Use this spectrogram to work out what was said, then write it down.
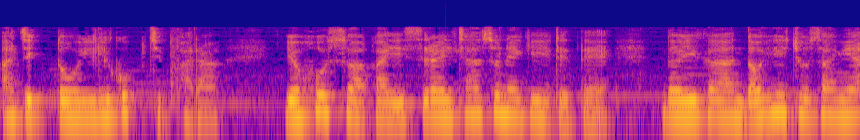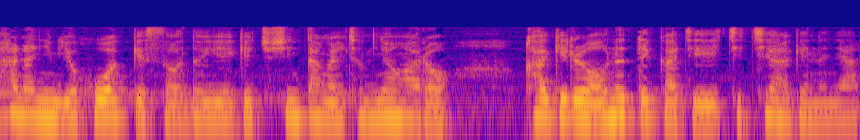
아직도 일곱 지파라. 여호수아가 이스라엘 자손에게 이르되 너희가 너희 조상의 하나님 여호와께서 너희에게 주신 땅을 점령하러 가기를 어느 때까지 지체하겠느냐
